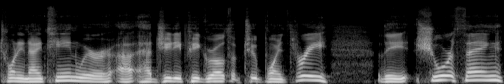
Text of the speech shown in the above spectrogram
2019, we were, uh, had GDP growth of 2.3. The sure thing,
